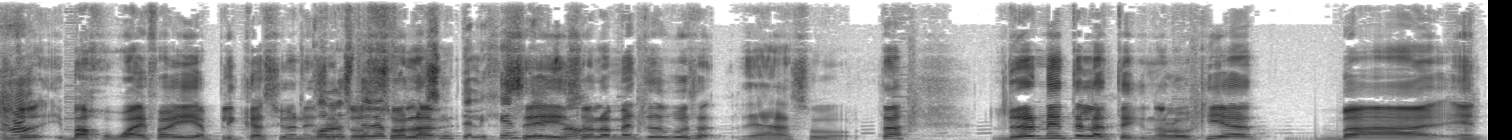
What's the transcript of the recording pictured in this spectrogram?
Entonces, bajo Wi-Fi y aplicaciones. Con los Entonces, teléfonos inteligentes, Sí, ¿no? solamente usa. Ya, ta- realmente la tecnología va. En,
